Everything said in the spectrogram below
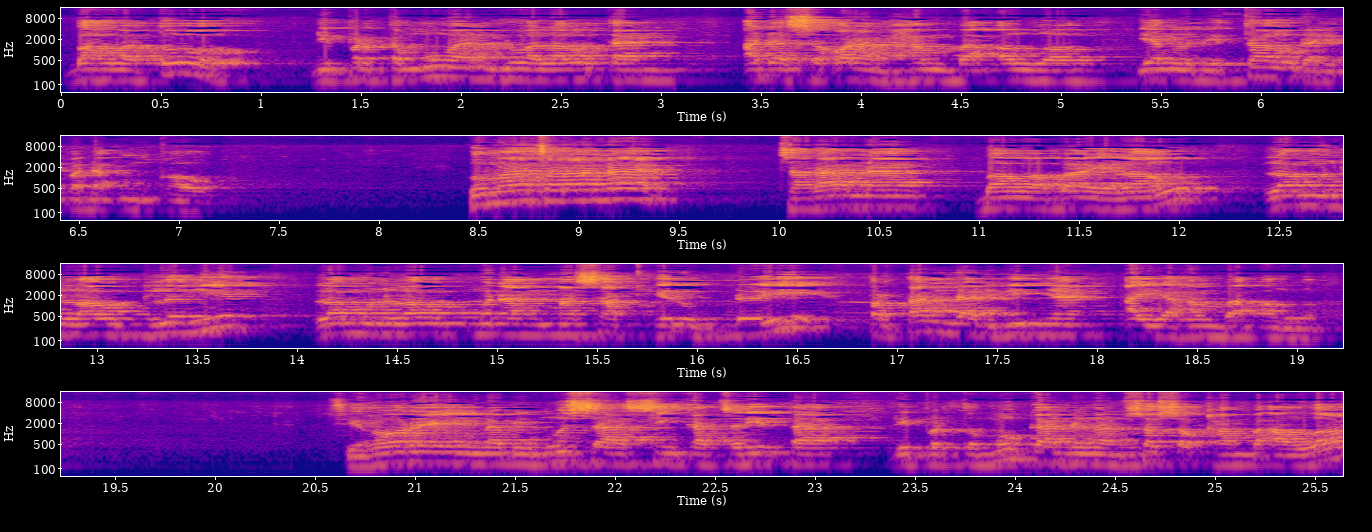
bahwa tuh di pertemuan dua lautan ada seorang hamba Allah yang lebih tahu daripada engkau. Kumaha carana? Carana bawa bayi laut, lamun laut lengit, lamun laut menang masak hirup deui, pertanda didinya ayah hamba Allah. Si horeng Nabi Musa singkat cerita dipertemukan dengan sosok hamba Allah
